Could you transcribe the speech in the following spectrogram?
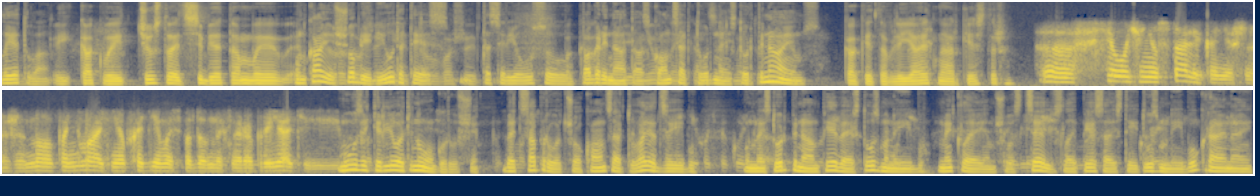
Lietuvā. И как вы чувствуете себя там? Un kā jūs šobrīd jūtaties? Tas ir jūsu pagarinātās koncerta turnējas turpinājums. Как это влияет на оркестр? Все очень устали, конечно же, но понимают необходимость подобных мероприятий. Mūziķi ir ļoti noguruši, bet saprot šo koncertu vajadzību, un mēs turpinām pievērst uzmanību, meklējam šos ceļus, lai piesaistītu uzmanību Ukrainai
